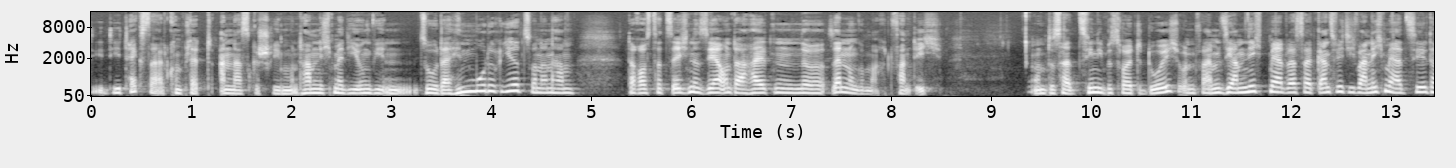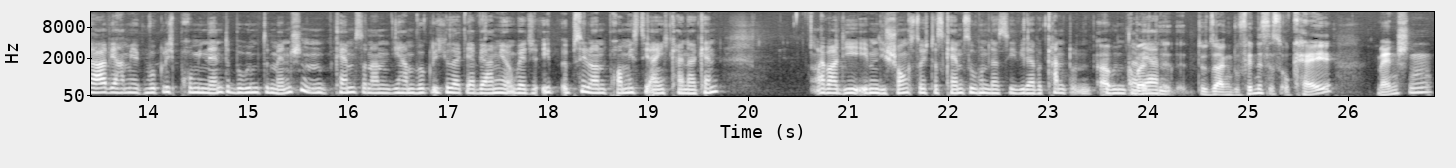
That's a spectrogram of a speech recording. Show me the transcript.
die, die Texte halt komplett anders geschrieben und haben nicht mehr die irgendwie in, so dahin moderiert, sondern haben daraus tatsächlich eine sehr unterhaltende Sendung gemacht, fand ich. Und das hat ziehen die bis heute durch. Und vor allem, sie haben nicht mehr, was halt ganz wichtig war, nicht mehr erzählt, ha, wir haben hier wirklich prominente, berühmte Menschen im Camp, sondern die haben wirklich gesagt, ja, wir haben hier irgendwelche Y-Promis, die eigentlich keiner kennt. Aber die eben die Chance durch das Camp suchen, dass sie wieder bekannt und berühmter aber werden. äh, du sagen, du findest es okay, Menschen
